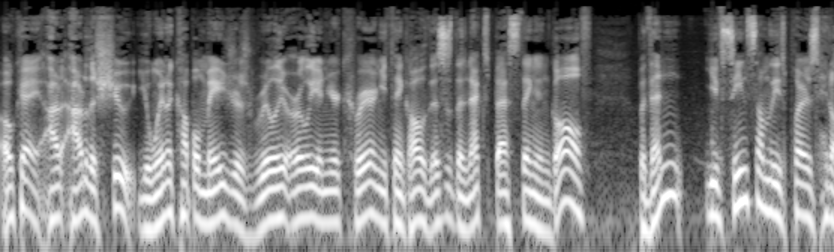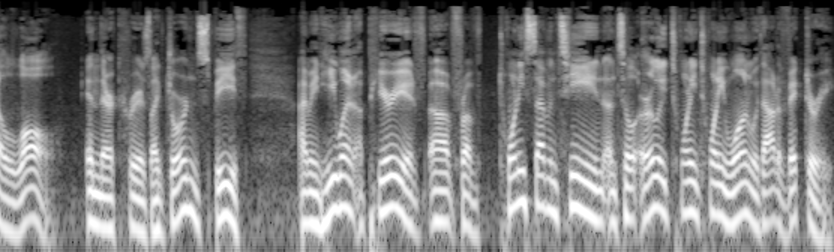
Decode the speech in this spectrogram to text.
okay, out, out of the chute, you win a couple majors really early in your career, and you think, oh, this is the next best thing in golf. But then you've seen some of these players hit a lull in their careers, like Jordan Spieth I mean, he went a period uh, from 2017 until early 2021 without a victory.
